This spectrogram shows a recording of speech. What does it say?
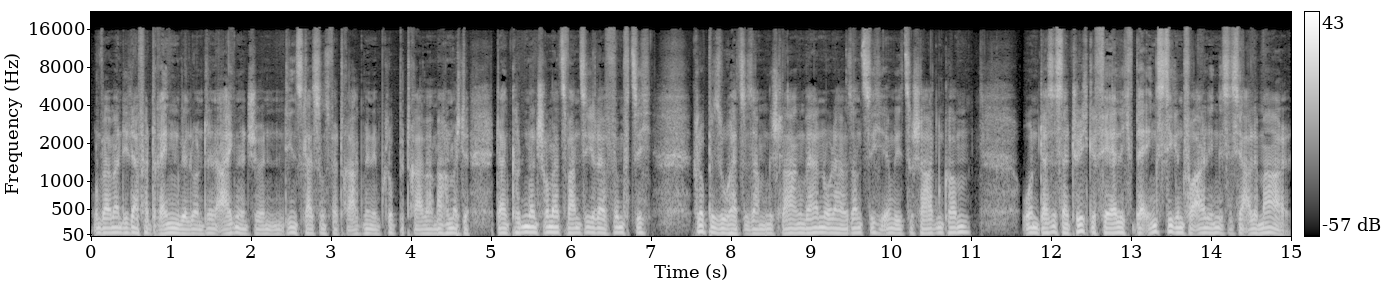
und weil man die da verdrängen will und den eigenen schönen Dienst Dienstleistungsvertrag mit dem Clubbetreiber machen möchte, dann können dann schon mal 20 oder 50 Clubbesucher zusammengeschlagen werden oder sonst sich irgendwie zu Schaden kommen. Und das ist natürlich gefährlich, beängstigend vor allen Dingen ist es ja allemal.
